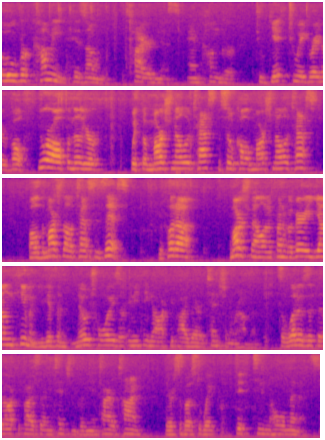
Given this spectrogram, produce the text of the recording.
overcoming his own tiredness and hunger to get to a greater goal. You are all familiar with the marshmallow test, the so called marshmallow test. Well, the marshmallow test is this you put a marshmallow in front of a very young human, you give them no toys or anything to occupy their attention around them. So, what is it that occupies their attention for the entire time they're supposed to wait for 15 whole minutes?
